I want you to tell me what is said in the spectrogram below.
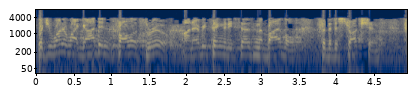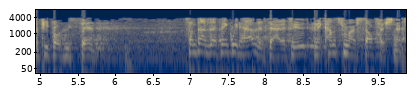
Would you wonder why God didn't follow through on everything that He says in the Bible for the destruction for people who sin? Sometimes I think we'd have this attitude, and it comes from our selfishness.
